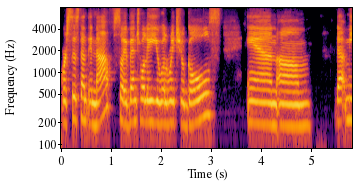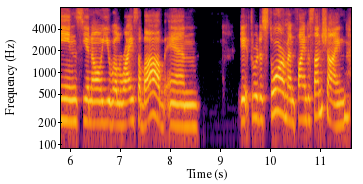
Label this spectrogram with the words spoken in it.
persistent enough. So eventually you will reach your goals. And um, that means, you know, you will rise above and get through the storm and find the sunshine.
